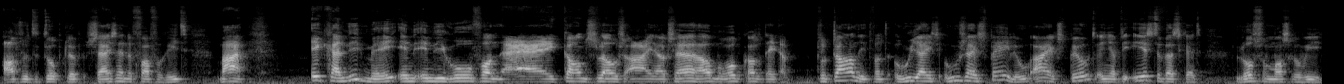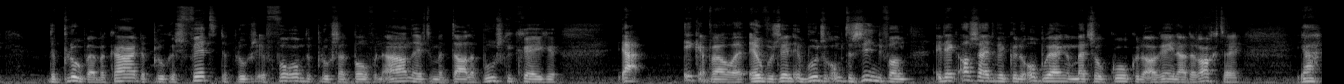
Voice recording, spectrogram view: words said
absolute topclub. Zij zijn de favoriet. Maar ik ga niet mee in, in die rol van... Nee, kansloos Ajax, hè, hou maar op. Kans... Nee, dat totaal niet. Want hoe, jij, hoe zij spelen, hoe Ajax speelt... En je hebt die eerste wedstrijd, los van Masrowi de ploeg bij elkaar. De ploeg is fit, de ploeg is in vorm, de ploeg staat bovenaan, heeft een mentale boost gekregen. Ja, ik heb wel eh, heel veel zin in woensdag om te zien van... Ik denk, als zij het weer kunnen opbrengen met zo'n kokende arena erachter... Ja,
